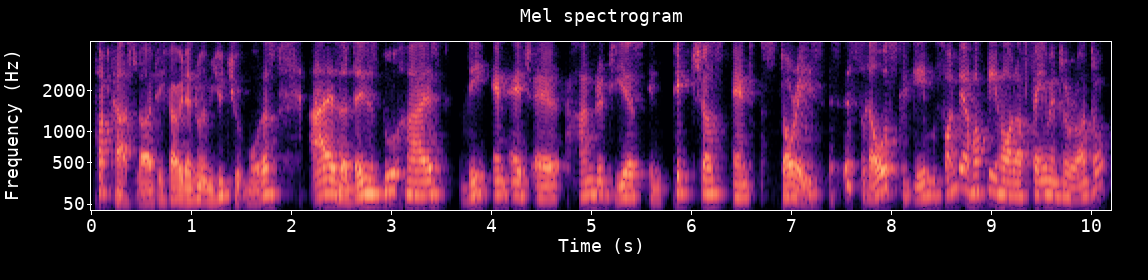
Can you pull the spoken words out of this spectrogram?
Podcast-Leute. Ich war wieder nur im YouTube-Modus. Also, dieses Buch heißt The NHL 100 Years in Pictures and Stories. Es ist rausgegeben von der Hockey Hall of Fame in Toronto,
